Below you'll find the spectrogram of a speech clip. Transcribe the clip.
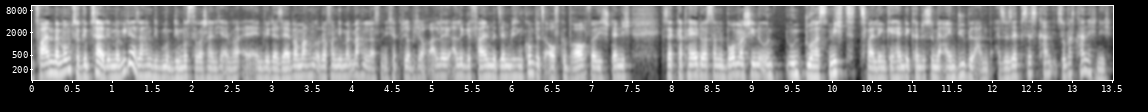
Vor allem beim Umzug gibt es halt immer wieder Sachen, die, die musst du wahrscheinlich einfach entweder selber machen oder von jemand machen lassen. Ich habe, glaube ich, auch alle, alle Gefallen mit sämtlichen Kumpels aufgebraucht, weil ich ständig gesagt habe, hey, du hast eine Bohrmaschine und, und du hast nicht zwei linke Hände, könntest du mir einen Dübel an. Also selbst das kann, sowas kann ich nicht.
